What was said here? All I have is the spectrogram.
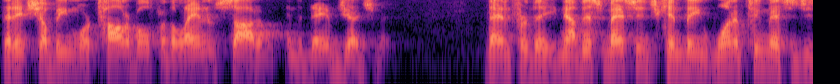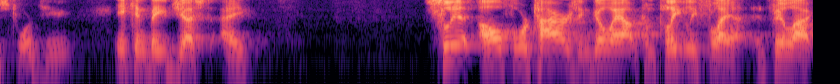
that it shall be more tolerable for the land of Sodom in the day of judgment than for thee. Now, this message can be one of two messages towards you. It can be just a slit all four tires and go out completely flat and feel like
